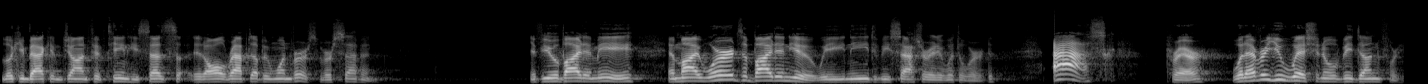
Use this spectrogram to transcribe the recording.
Looking back in John 15, he says it all wrapped up in one verse, verse 7. If you abide in me and my words abide in you, we need to be saturated with the word. Ask, prayer, whatever you wish and it will be done for you.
